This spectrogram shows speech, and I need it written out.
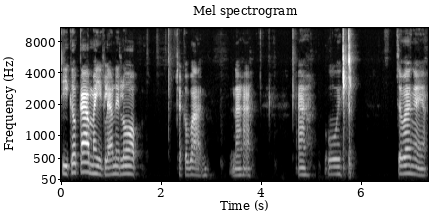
สี่เก้าเก้ามาอีกแล้วในรอบจักรวาลนะคะอะโอ้ย จะว่าไงอะ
